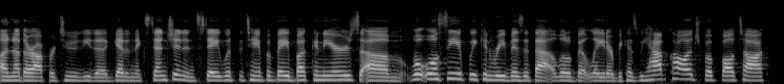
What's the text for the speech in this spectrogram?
another opportunity to get an extension and stay with the Tampa Bay Buccaneers. Um, we'll, we'll see if we can revisit that a little bit later because we have college football talk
